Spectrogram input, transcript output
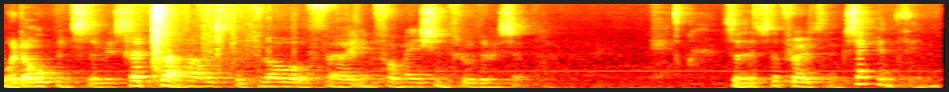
what opens the receptor, how is the flow of uh, information through the receptor. So that's the first thing. Second thing,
